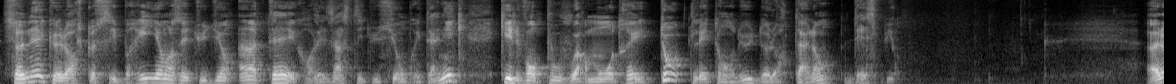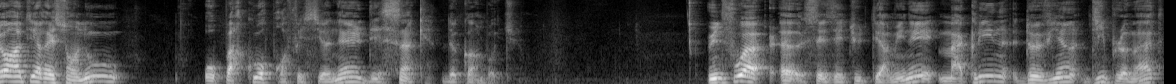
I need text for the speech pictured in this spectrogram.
Ce n'est que lorsque ces brillants étudiants intègrent les institutions britanniques qu'ils vont pouvoir montrer toute l'étendue de leur talent d'espion. Alors intéressons-nous au parcours professionnel des cinq de Cambridge. Une fois euh, ses études terminées, Maclean devient diplomate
